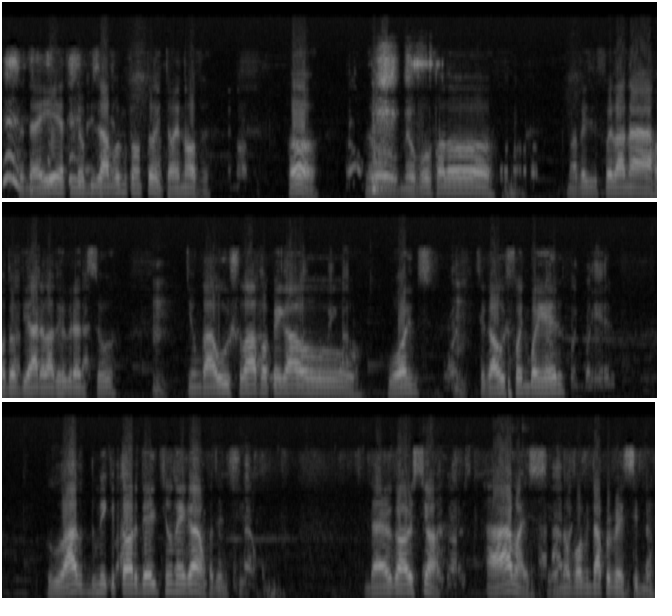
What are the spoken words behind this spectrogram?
Essa daí é- meu bisavô me contou, então é nova. Ô, meu, meu avô falou. Uma vez ele foi lá na rodoviária lá do Rio Grande do Sul. Hum. Tinha um gaúcho lá pra pegar o, o ônibus. Esse gaúcho foi no banheiro. Do lado do mictório dele tinha um negão fazendo xixi. Daí o gaúcho assim, ó. Ah, mas eu não vou me dar por vencido, né?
